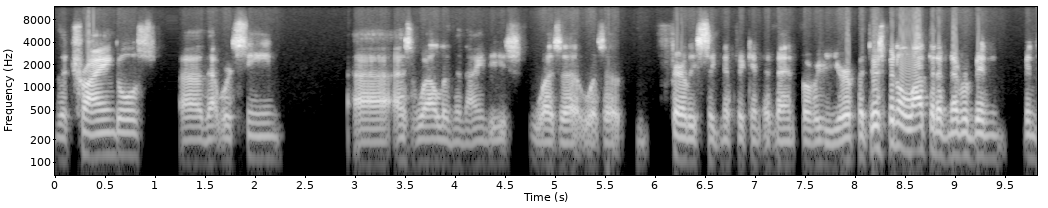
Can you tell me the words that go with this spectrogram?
the triangles uh, that were seen uh, as well in the 90s was a was a fairly significant event over Europe but there's been a lot that have never been been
